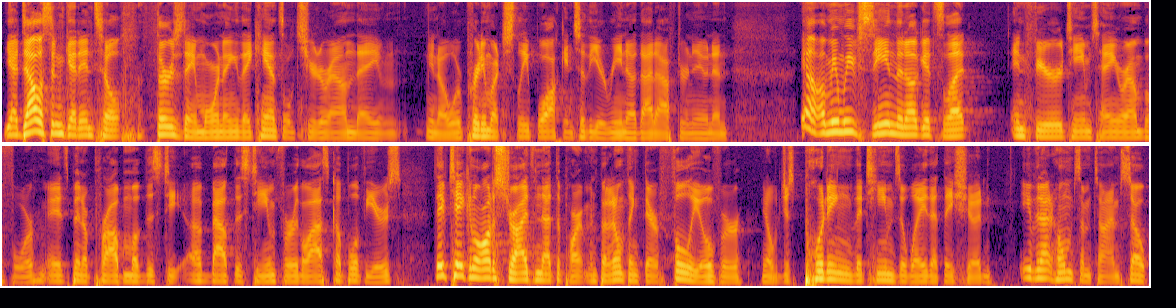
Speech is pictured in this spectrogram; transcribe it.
yeah, Dallas didn't get in till Thursday morning. They canceled shoot around. They you know were pretty much sleepwalking to the arena that afternoon, and yeah, I mean we've seen the Nuggets let inferior teams hang around before. It's been a problem of this te- about this team for the last couple of years. They've taken a lot of strides in that department, but I don't think they're fully over, you know, just putting the teams away that they should, even at home sometimes. So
